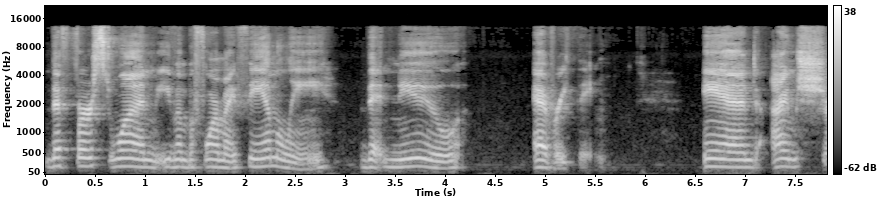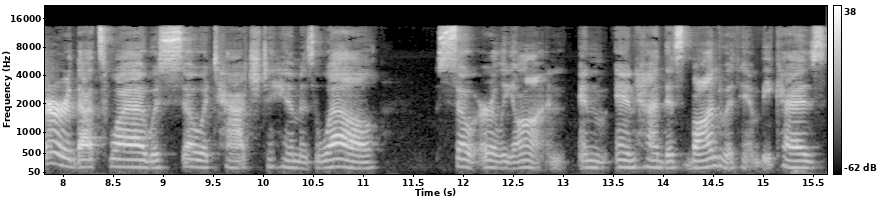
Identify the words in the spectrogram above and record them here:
the first one, even before my family, that knew everything. And I'm sure that's why I was so attached to him as well so early on and and had this bond with him because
